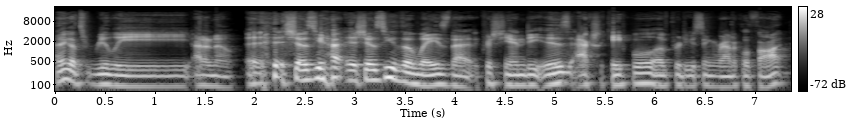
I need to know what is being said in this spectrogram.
I think that's really I don't know. It shows you how, it shows you the ways that Christianity is actually capable of producing radical thought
